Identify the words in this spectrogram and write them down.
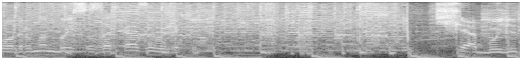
Ходерман быстро заказывали. Ща будет.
